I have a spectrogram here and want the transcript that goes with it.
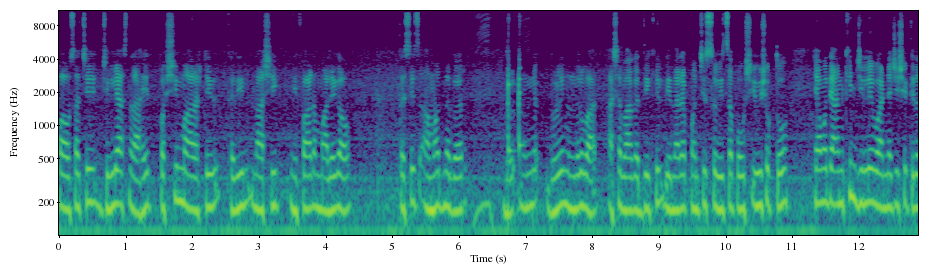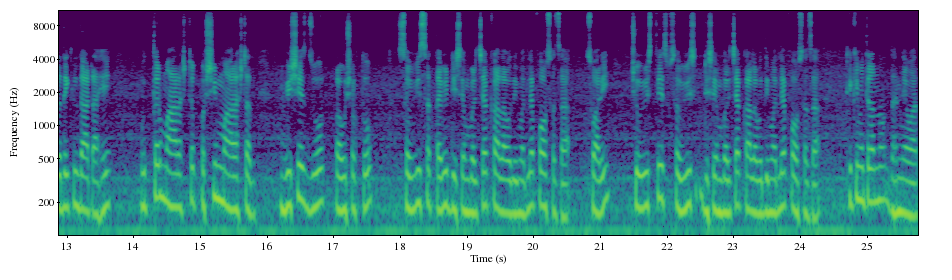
पावसाचे जिल्हे असणार आहेत पश्चिम महाराष्ट्रातील नाशिक निफाड मालेगाव तसेच अहमदनगर धु नंद धुळे नंदुरबार अशा भागात देखील येणाऱ्या पंचवीस सव्वीसचा पाऊस येऊ शकतो. यामध्ये आणखीन जिल्हे वाढण्याची शक्यता देखील दाट आहे. उत्तर महाराष्ट्र पश्चिम महाराष्ट्रात विशेष जोर राहू शकतो. सव्वीस सत्तावीस डिसेंबरच्या कालावधीमधल्या पावसाचा सॉरी चोवीस ते सव्वीस डिसेंबरच्या कालावधीमधल्या पावसाचा. ठीक आहे मित्रांनो धन्यवाद.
